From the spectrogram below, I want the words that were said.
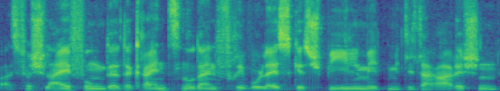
als Verschleifung der, der Grenzen oder ein frivoleskes Spiel mit, mit literarischen,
